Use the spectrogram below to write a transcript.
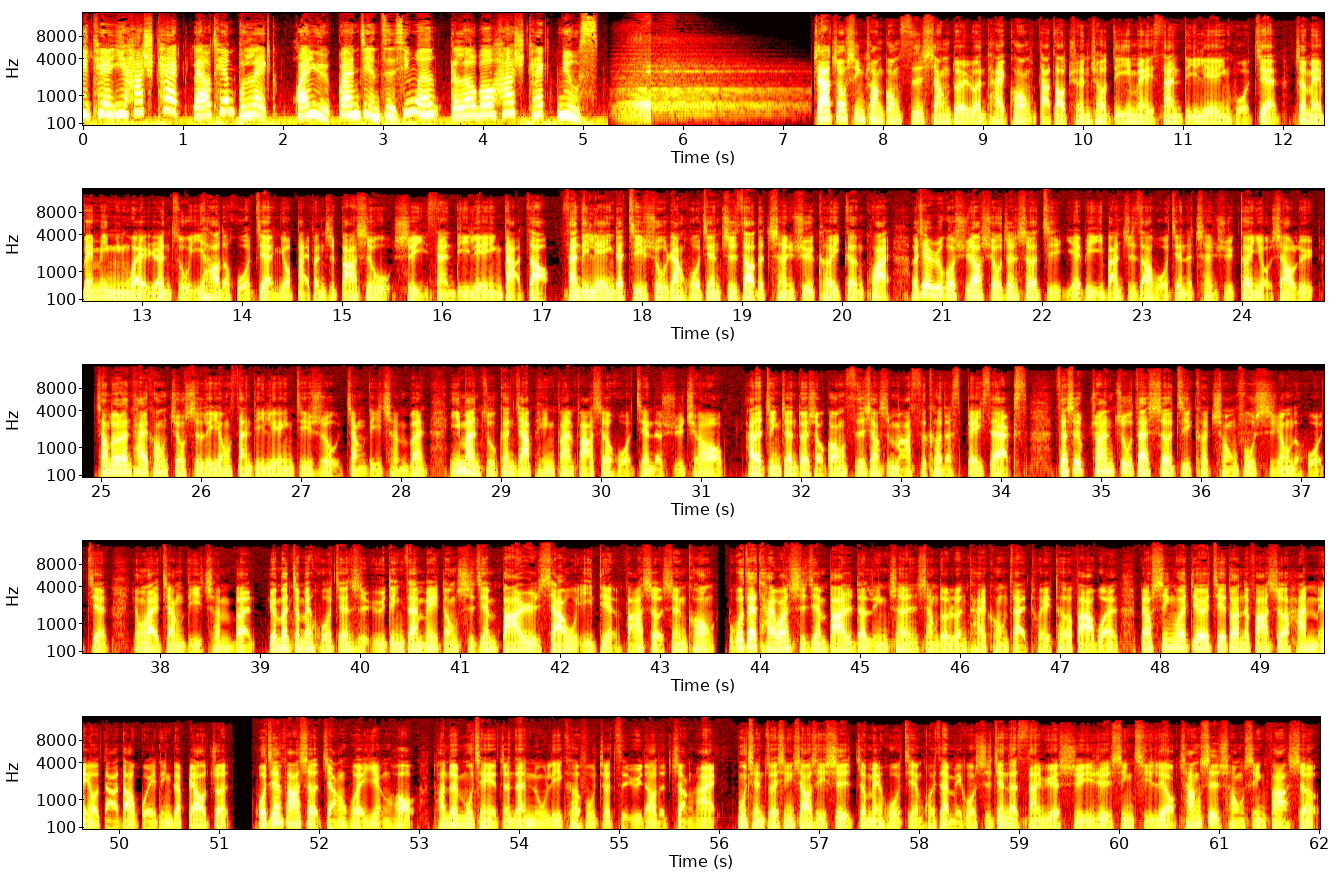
一天一 hashtag 聊天不累，寰宇关键字新闻 global hashtag news。加州新创公司相对论太空打造全球第一枚 3D 猎印火箭。这枚被命名为“人族一号”的火箭，有百分之八十五是以 3D 猎印打造。3D 猎印的技术让火箭制造的程序可以更快，而且如果需要修正设计，也比一般制造火箭的程序更有效率。相对论太空就是利用 3D 猎鹰技术降低成本，以满足更加频繁发射火箭的需求。它的竞争对手公司像是马斯克的 SpaceX，则是专注在设计可重复使用的火箭，用来降低成本。原本这枚火箭是预定在美东时间八日下午一点发射升空，不过在台湾时间八日的凌晨，相对论太空在推特发文表示，因为第二阶段的发射还没有达到规定的标准。火箭发射将会延后，团队目前也正在努力克服这次遇到的障碍。目前最新消息是，这枚火箭会在美国时间的三月十一日星期六尝试重新发射。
